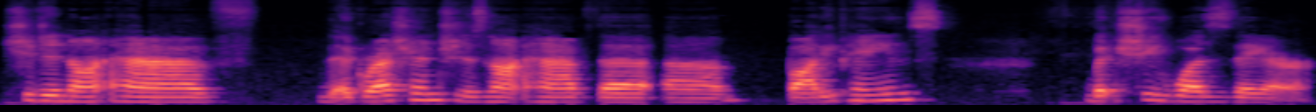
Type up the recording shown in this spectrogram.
She did not have the aggression. She does not have the um, body pains, but she was there.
